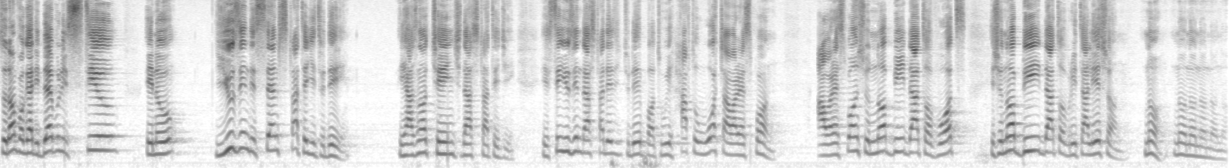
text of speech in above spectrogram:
So don't forget, the devil is still, you know, using the same strategy today. He has not changed that strategy. He's still using that strategy today, but we have to watch our response. Our response should not be that of what? It should not be that of retaliation. No, no, no, no, no, no.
